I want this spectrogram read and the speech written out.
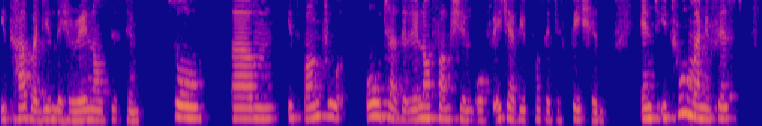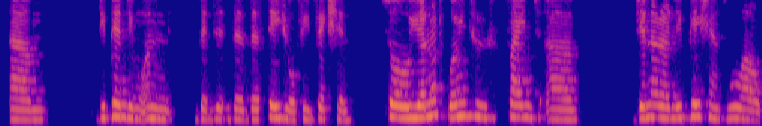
It's harbored in the renal system. So um, it's bound to alter the renal function of HIV positive patients. And it will manifest um, depending on the, the, the, stage of infection. So you are not going to find uh, generally patients who are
